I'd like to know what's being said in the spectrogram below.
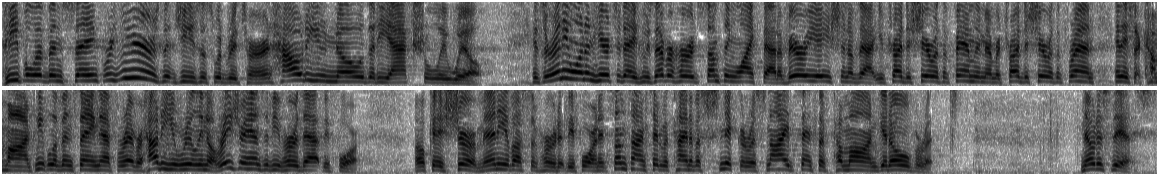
People have been saying for years that Jesus would return. How do you know that He actually will? Is there anyone in here today who's ever heard something like that, a variation of that? You've tried to share with a family member, tried to share with a friend, and they say, come on, people have been saying that forever. How do you really know? Raise your hands if you've heard that before. Okay, sure, many of us have heard it before, and it's sometimes said with kind of a snicker, a snide sense of, come on, get over it. Notice this.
